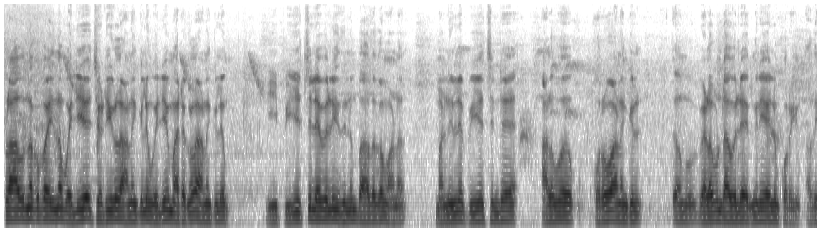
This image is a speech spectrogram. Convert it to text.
പ്ലാവ് എന്നൊക്കെ പറയുന്ന വലിയ ചെടികളാണെങ്കിലും വലിയ മരങ്ങളാണെങ്കിലും ഈ പി എച്ച് ലെവൽ ഇതിനും ബാധകമാണ്. മണ്ണിലെ പി എച്ചിന്റെ അളവ് കുറവാണെങ്കിൽ വിളവുണ്ടാവില്ല എങ്ങനെയായാലും കുറയും. അത്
